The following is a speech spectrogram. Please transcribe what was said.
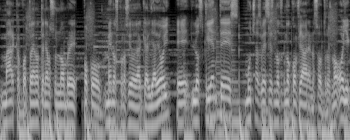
marca, cuando todavía no teníamos un nombre poco menos conocido de aquí al día de hoy, eh, los clientes muchas veces no, no, confiaban en nosotros, ¿no? Oye,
